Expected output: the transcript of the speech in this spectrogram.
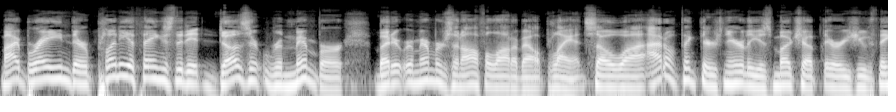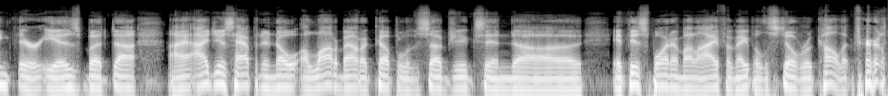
my brain, there are plenty of things that it doesn't remember, but it remembers an awful lot about plants. So, uh, I don't think there's nearly as much up there as you think there is, but, uh, I, I just happen to know a lot about a couple of subjects. And, uh, at this point in my life, I'm able to still recall it fairly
